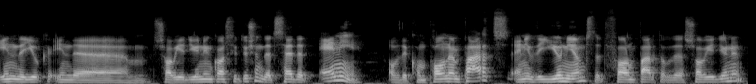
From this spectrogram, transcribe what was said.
in the, UK, in the um, Soviet Union constitution that said that any of the component parts, any of the unions that form part of the Soviet Union,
